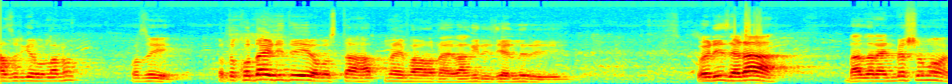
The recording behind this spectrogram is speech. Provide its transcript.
আজুরগের হলানো কত খোদা এটি দে অবস্থা, হাত নাই, পাও নাই, ভাঙি দিছে, এলে রে। কইডি যেডা বাজার আনবার সময়।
